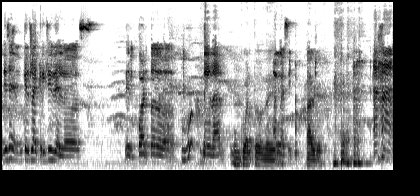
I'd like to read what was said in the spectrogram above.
dicen que es la crisis de los del cuarto de edad. Un cuarto de algo así. Algo. Ajá.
